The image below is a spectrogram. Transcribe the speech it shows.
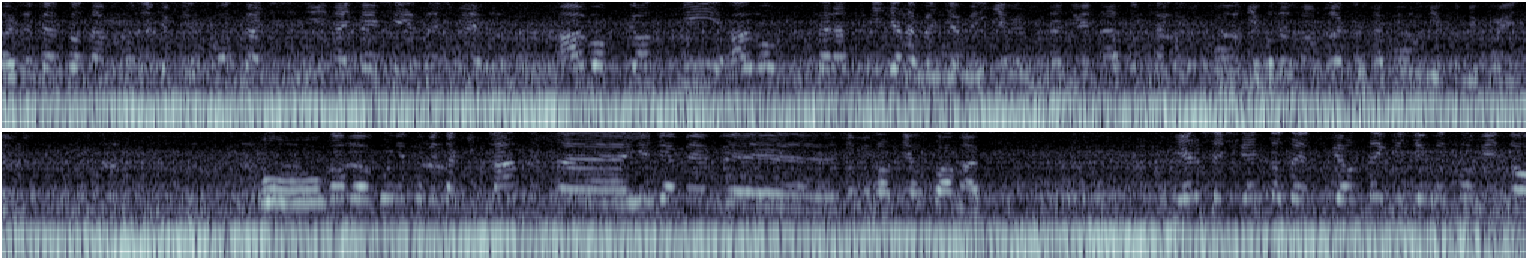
Także często tam możecie mnie spotkać i najczęściej jesteśmy albo w piątki, albo teraz w niedzielę będziemy i nie wiem, czy na 19 czy jakoś w południe, podejrzewam, że jakoś na południe sobie pojedziemy. Bo mamy ogólnie sobie taki plan, że jedziemy, w, żeby was nie okłamać. Pierwsze święto to jest piątek, jedziemy sobie do,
